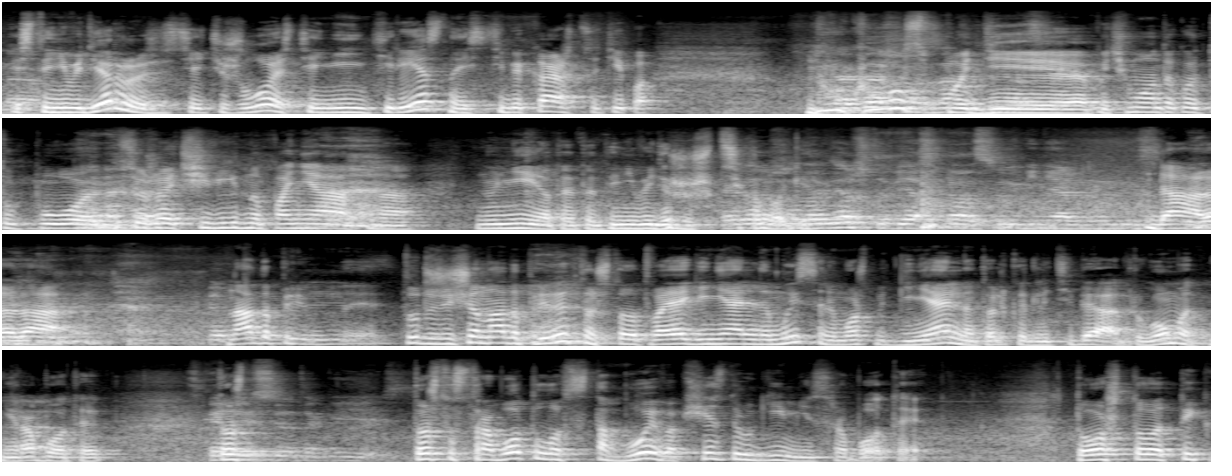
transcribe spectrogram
Да. Если ты не выдерживаешь, если тебе тяжело, если тебе неинтересно, если тебе кажется, типа, ну Когда господи, почему он такой тупой, ну все же очевидно, понятно. Ну нет, это ты не выдержишь психологии. чтобы я сказал свою гениальную мысль. Да, да, да. Надо при- Тут же еще надо привыкнуть, что твоя гениальная мысль может быть гениальна только для тебя, а другому это не работает. Скорее то, что- всего, есть. То, что сработало с тобой, вообще с другим не сработает. То, что ты,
